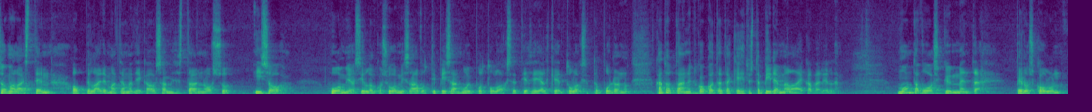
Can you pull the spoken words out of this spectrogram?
Suomalaisten oppilaiden matematiikan osaamisesta on noussut iso huomio silloin, kun Suomi saavutti PISAn huipputulokset ja sen jälkeen tulokset on pudonnut. Katsotaan nyt koko tätä kehitystä pidemmällä aikavälillä. Monta vuosikymmentä peruskoulun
